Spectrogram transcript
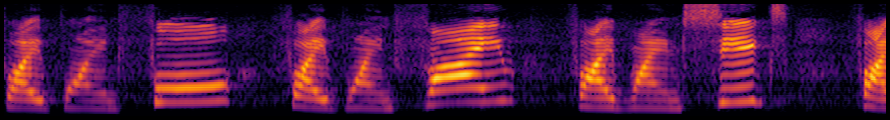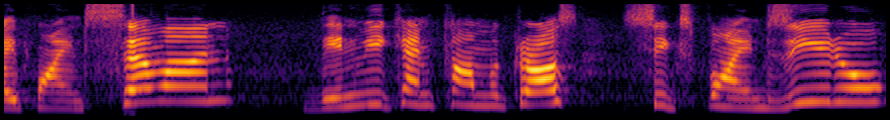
5.4, 5.5, 5.6, 5.7, then we can come across 6.0,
